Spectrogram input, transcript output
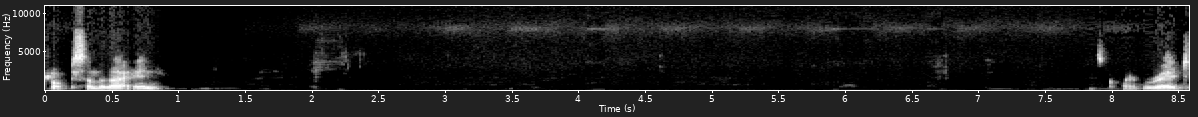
drop some of that in. It's quite red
